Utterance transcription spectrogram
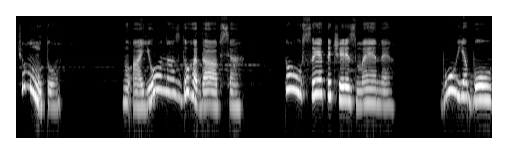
чому то? Ну, а Йона здогадався, то усе те через мене. Був я Бог,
